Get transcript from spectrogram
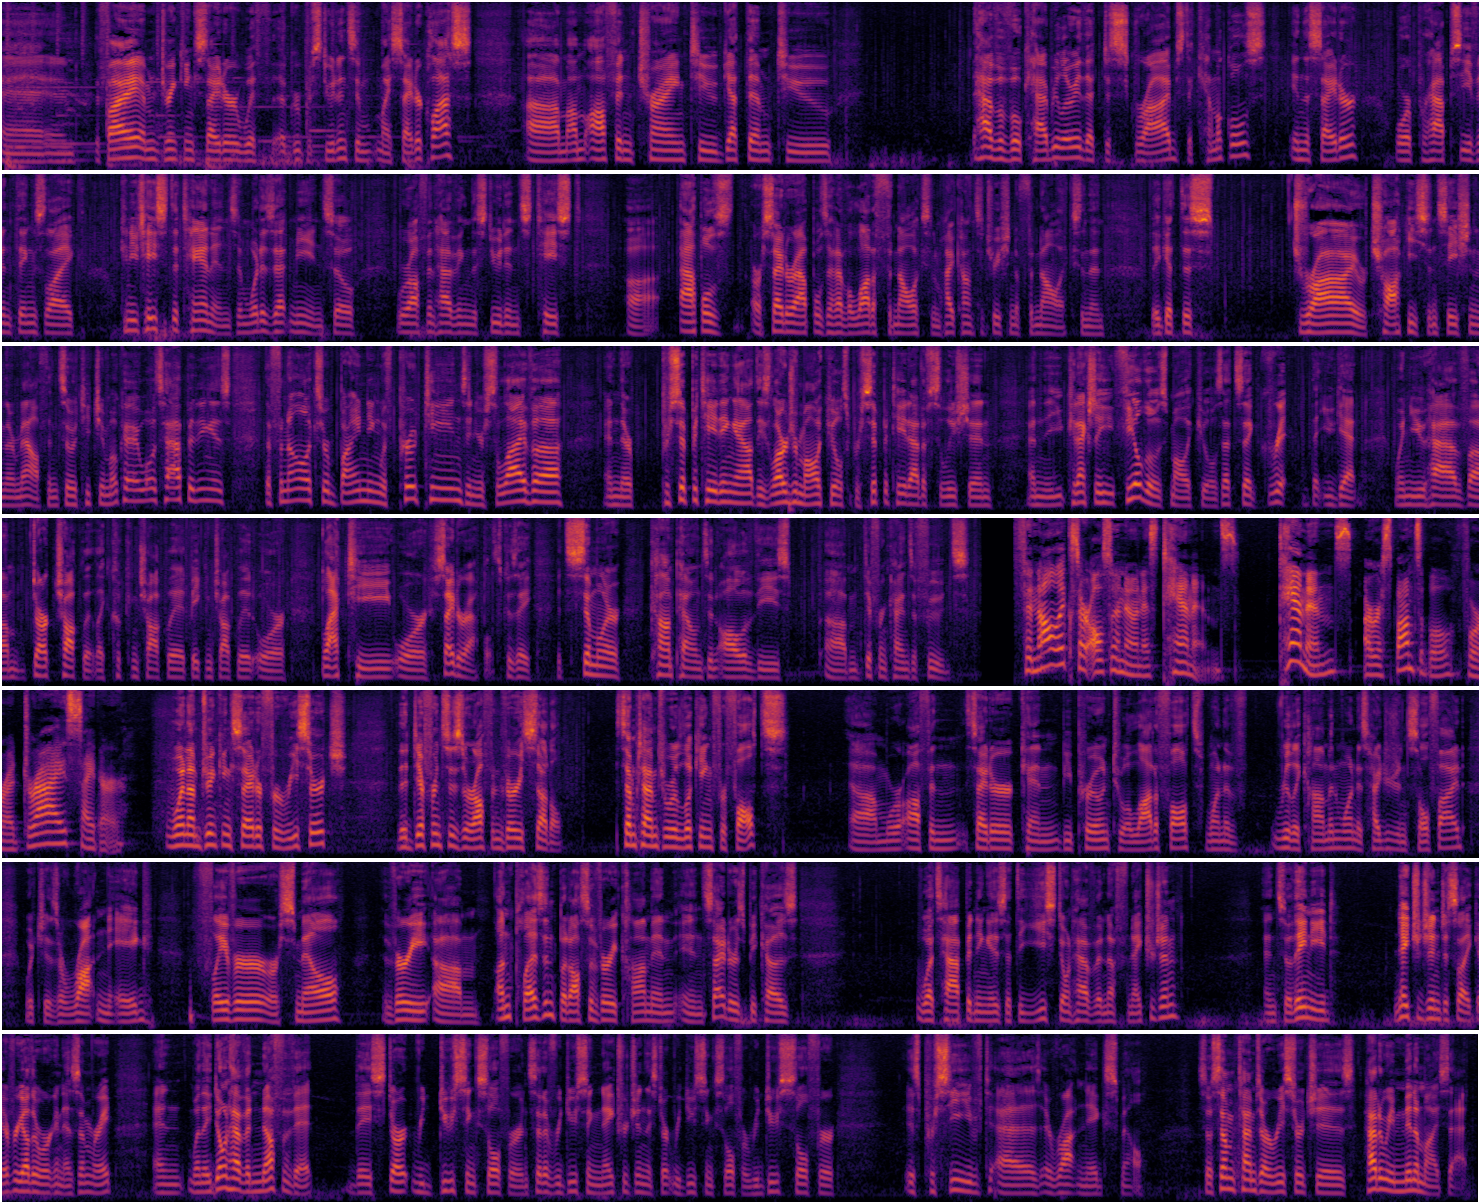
And if I am drinking cider with a group of students in my cider class, um, I'm often trying to get them to have a vocabulary that describes the chemicals in the cider, or perhaps even things like, can you taste the tannins and what does that mean? So we're often having the students taste uh, apples or cider apples that have a lot of phenolics in them, high concentration of phenolics, and then they get this dry or chalky sensation in their mouth. And so I teach them, okay, well, what's happening is the phenolics are binding with proteins in your saliva and they're precipitating out, these larger molecules precipitate out of solution. And you can actually feel those molecules. That's that grit that you get when you have um, dark chocolate, like cooking chocolate, baking chocolate, or black tea, or cider apples, because it's similar compounds in all of these um, different kinds of foods. Phenolics are also known as tannins. Tannins are responsible for a dry cider. When I'm drinking cider for research, the differences are often very subtle. Sometimes we're looking for faults. Um, we're often, cider can be prone to a lot of faults. One of really common one is hydrogen sulfide, which is a rotten egg flavor or smell. Very um, unpleasant, but also very common in ciders because what's happening is that the yeast don't have enough nitrogen and so they need nitrogen just like every other organism, right? And when they don't have enough of it, they start reducing sulfur. Instead of reducing nitrogen, they start reducing sulfur. Reduced sulfur is perceived as a rotten egg smell. So sometimes our research is how do we minimize that?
